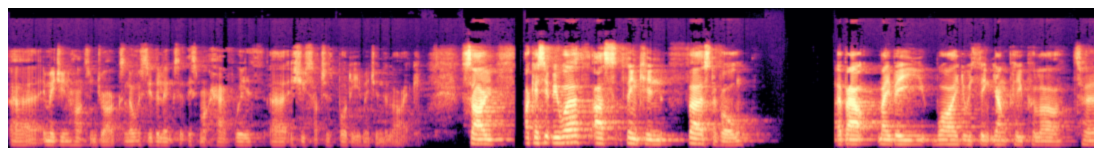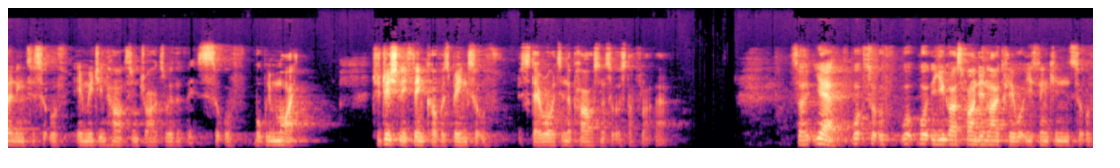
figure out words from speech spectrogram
uh, image enhancing drugs, and obviously the links that this might have with uh, issues such as body image and the like. So I guess it'd be worth us thinking, first of all, about maybe why do we think young people are turning to sort of image enhancing drugs, whether it's sort of what we might traditionally think of as being sort of steroids in the past and sort of stuff like that. So yeah, what sort of what, what are you guys finding locally? What are you thinking sort of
